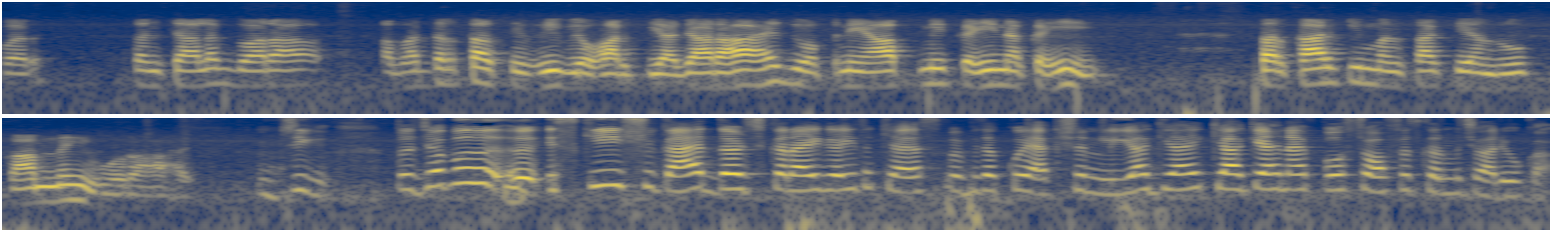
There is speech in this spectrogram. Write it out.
पर संचालक द्वारा अभद्रता से भी व्यवहार किया जा रहा है जो अपने आप में कहीं ना कहीं सरकार की मंशा के अनुरूप काम नहीं हो रहा है। जी तो जब इसकी शिकायत दर्ज कराई गई तो क्या इस पर अभी तक कोई एक्शन लिया गया है? क्या कहना है पोस्ट ऑफ़िस कर्मचारियों का?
